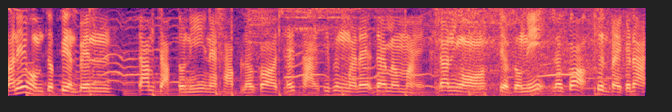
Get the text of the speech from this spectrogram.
ตอนนี้ผมจะเปลี่ยนเป็นด้ามจับตัวนี้นะครับ แล้วก็ใช้สายที่เพิ่งมาได้ได้มาใหม่ ด้านงอเสียบตรงนี้แล้วก็ขึ้นไปก็ได้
